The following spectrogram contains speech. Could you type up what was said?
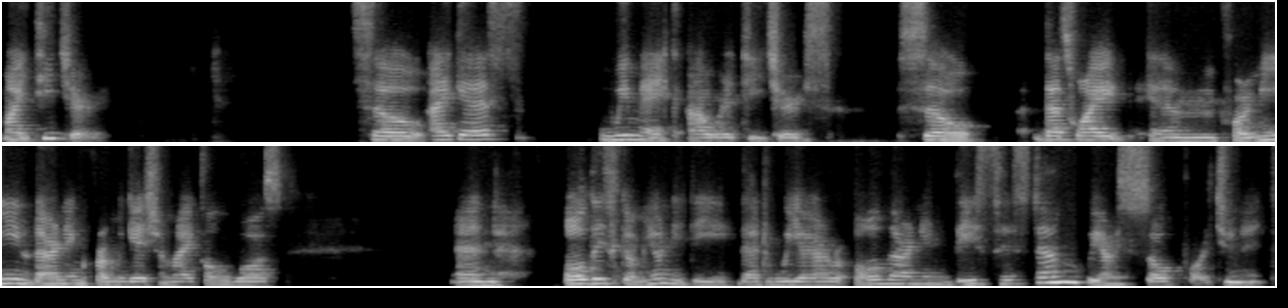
my teacher. So I guess we make our teachers. So that's why um, for me learning from geshe michael was and all this community that we are all learning this system we are so fortunate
